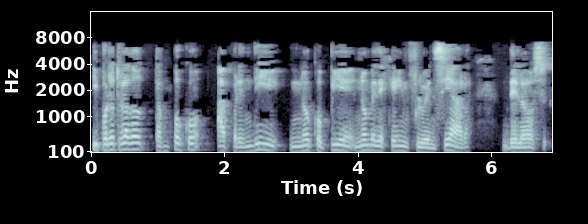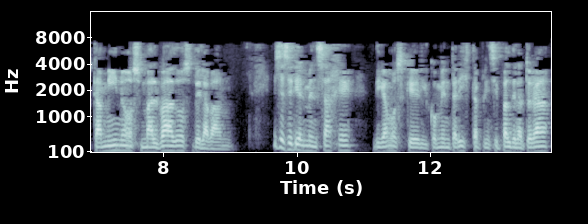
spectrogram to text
Y por otro lado, tampoco aprendí, no copié, no me dejé influenciar de los caminos malvados de Labán. Ese sería el mensaje, digamos, que el comentarista principal de la Torá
